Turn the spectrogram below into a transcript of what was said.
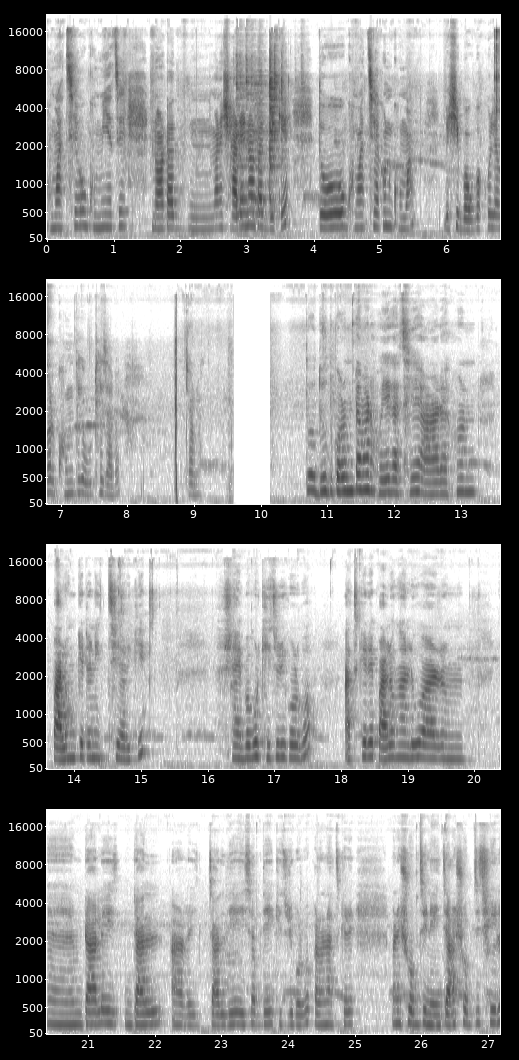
ঘুমাচ্ছে, ও ঘুমিয়েছে নটা মানে সাড়ে নটার দিকে, তো ও ঘুমাচ্ছে এখন ঘুমা বেশি বক বক করলে আবার ঘুম থেকে উঠে যাবে। চলো। তো দুধ গরমটা আমার হয়ে গেছে, আর এখন পালং কেটে নিচ্ছি আর কি। সাহেববাবুর খিচুড়ি করব। আজকের এই পালং আলু আর ডাল এই, ডাল আর এই চাল দিয়ে এইসব দিয়েই খিচুড়ি করব। কারণ আজকের মানে সবজি নেই। যা সবজি ছিল,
